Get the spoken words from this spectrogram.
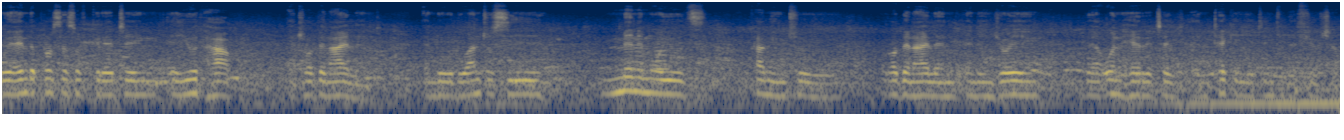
we are in the process of creating a youth hub at Robben Island. And we would want to see many more youths coming to Robben Island and enjoying their own heritage and taking it into the future.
